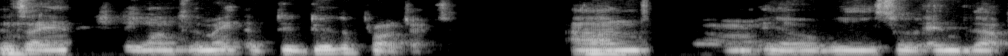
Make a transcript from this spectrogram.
since. I initially wanted to make the, to do the project, and um, you know we sort of ended up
